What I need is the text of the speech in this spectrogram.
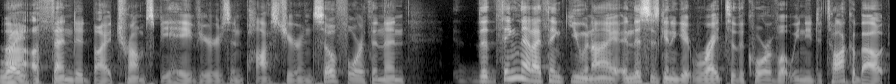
uh, right. uh, offended by Trump's behaviors and posture and so forth. And then the thing that I think you and I, and this is going to get right to the core of what we need to talk about,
